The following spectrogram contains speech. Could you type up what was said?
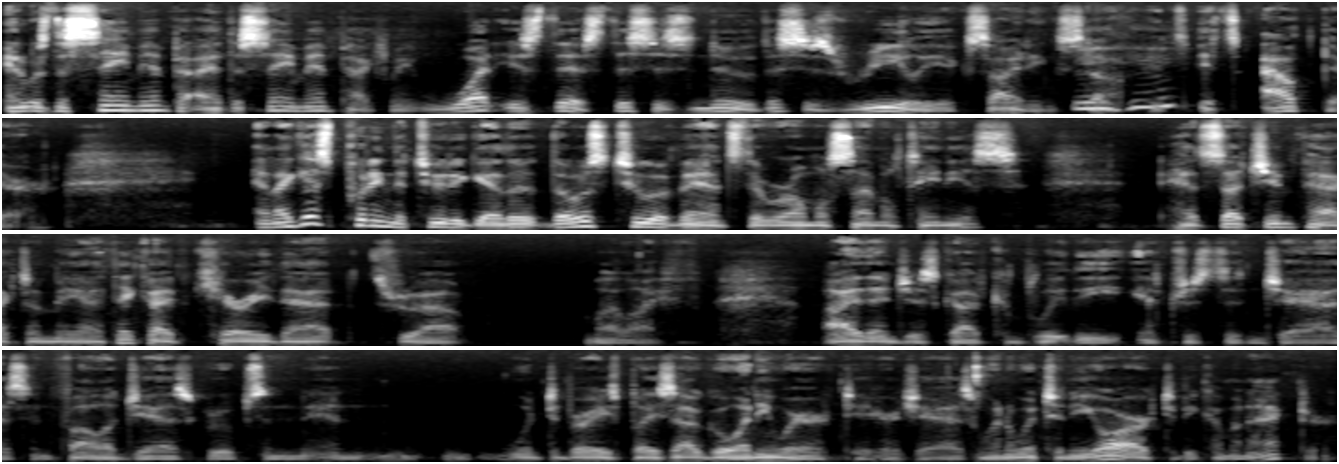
and it was the same impact. I had the same impact to me. What is this? This is new. This is really exciting stuff. Mm-hmm. It's it's out there, and I guess putting the two together, those two events that were almost simultaneous, had such impact on me. I think I've carried that throughout my life. I then just got completely interested in jazz and followed jazz groups and, and went to various places. I would go anywhere to hear jazz. When I went to New York to become an actor,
